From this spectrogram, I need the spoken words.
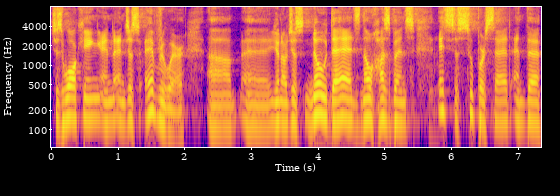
just walking and, and just everywhere. Uh, uh, you know, just no dads, no husbands. It's just super sad, and the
